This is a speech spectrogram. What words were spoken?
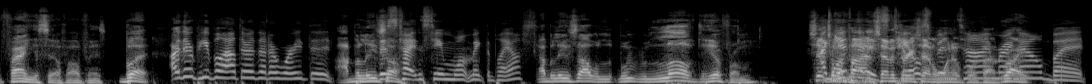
find yourself offense. But Are there people out there that are worried that I believe this so. Titans team won't make the playoffs? I believe so. I would, we would love to hear from them. I get that it's 615 tailspin time right, Right. now, but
